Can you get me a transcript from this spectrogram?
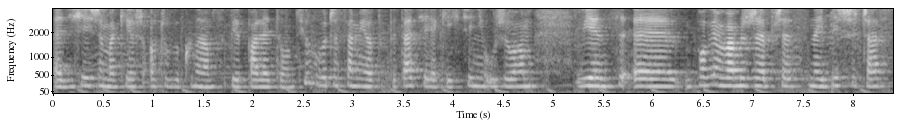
e, dzisiejszy makijaż oczu wykonałam sobie paletą Tune, bo czasami o to pytacie, jakich cieni użyłam, więc e, powiem Wam, że przez najbliższy czas,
